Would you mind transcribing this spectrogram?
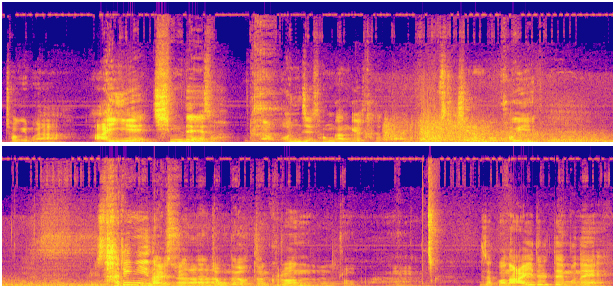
저기 뭐야 아이의 침대에서 우리가 언제 성관계를 가졌다 이거 사실은 뭐 거의 뭐 살인이 날 수 있는 아. 정도의 어떤 그런 좀 음. 이 사건은 아이들 때문에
